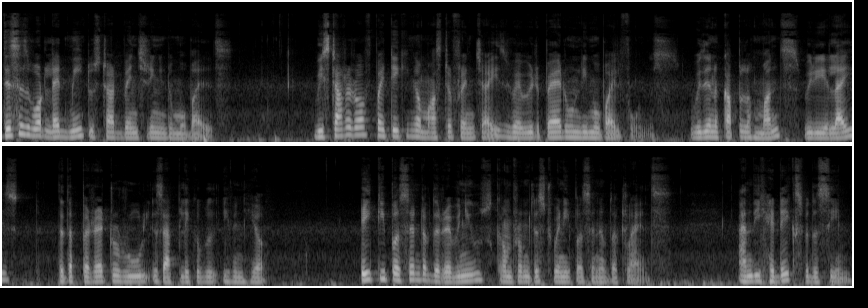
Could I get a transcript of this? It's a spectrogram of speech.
This is what led me to start venturing into mobiles. We started off by taking a master franchise where we repaired only mobile phones. Within a couple of months, we realized that the Pareto rule is applicable even here. 80% of the revenues come from just 20% of the clients. And the headaches were the same,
